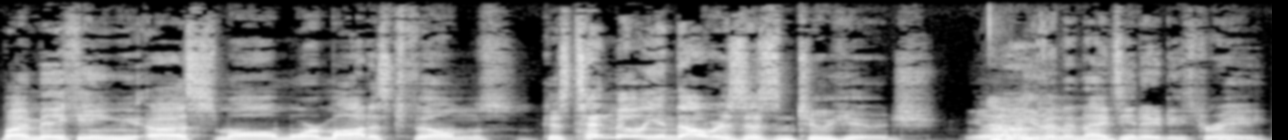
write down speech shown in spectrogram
by making uh small more modest films cuz 10 million dollars isn't too huge, you know, No, even no. in 1983.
